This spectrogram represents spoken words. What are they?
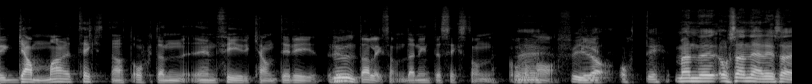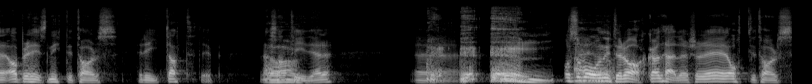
ju gammalt tecknat och den en fyrkantig ry, ruta liksom. Den är inte 16 kolon A. Nej, 480. Men eh, och sen är det så här, ja precis 90-tals ritat typ. Nästan Ja. tidigare. Eh, och så var hon inte rakad heller, så det är 80-tals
